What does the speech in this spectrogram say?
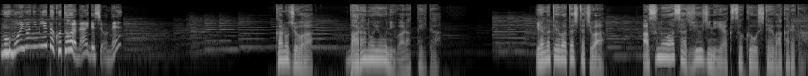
桃色に見えたことはないでしょうね。彼女はバラのように笑っていた。やがて私たちは明日の朝10時に約束をして別れた。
